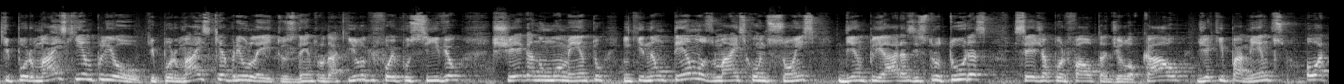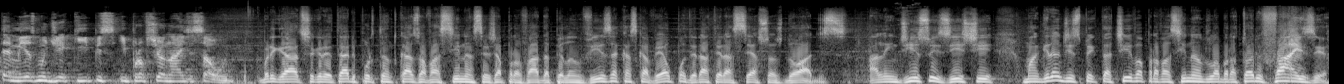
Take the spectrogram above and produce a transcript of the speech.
que por mais que ampliou, que por mais que abriu leitos dentro daquilo que foi possível, chega num momento em que não temos mais condições de ampliar as estruturas, seja por falta de local, de equipamentos ou até mesmo de equipes e profissionais de saúde. Obrigado, secretário. Portanto, caso a vacina seja aprovada pela Anvisa, Cascavel poderá ter acesso às doses. Além disso, existe uma grande expectativa para a vacina do laboratório Pfizer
